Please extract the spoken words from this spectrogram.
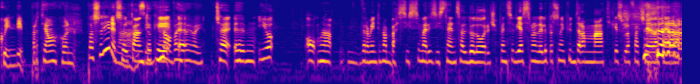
Quindi partiamo con Posso dire l'analisi. soltanto che No, vai, eh, vai, vai. Cioè, ehm, io ho una, veramente una bassissima resistenza al dolore, cioè penso di essere una delle persone più drammatiche sulla faccia della terra.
